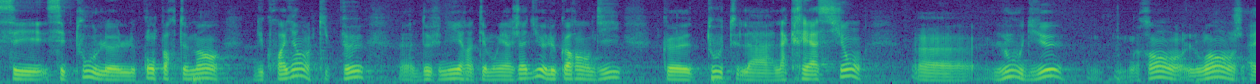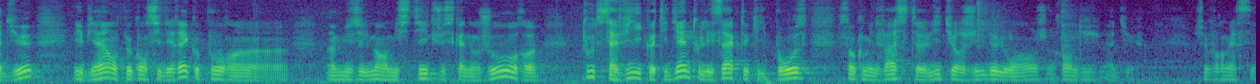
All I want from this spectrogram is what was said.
c'est tout le, comportement du croyant qui peut euh, devenir un témoignage à Dieu. Le Coran dit que toute la, création euh, loue Dieu, rend louange à Dieu. Eh bien, on peut considérer que pour un, un musulman mystique jusqu'à nos jours, toute sa vie quotidienne, tous les actes qu'il pose sont comme une vaste liturgie de louange rendue à Dieu. Je vous remercie.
